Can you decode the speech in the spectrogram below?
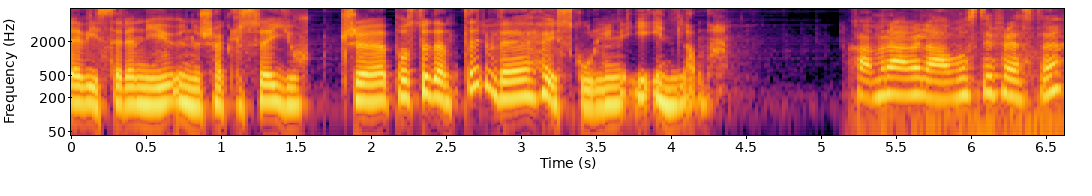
Det viser en ny undersøkelse gjort på studenter ved Høgskolen i Innlandet. Kamera er vel av hos de fleste.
